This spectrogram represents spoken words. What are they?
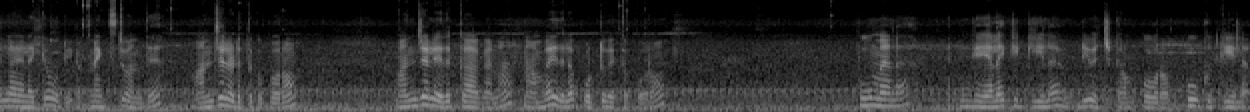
எல்லா இலைக்கும் ஒட்டிட்டோம். நெக்ஸ்ட் வந்து மஞ்சள் எடுத்துக்க போகிறோம் மஞ்சள் எதுக்காகனா நம்ம இதில் பொட்டு வைக்க போகிறோம் பூ மேலே இங்கே இலைக்கு கீழே இப்படி வச்சுக்கிறோம் போகிறோம் பூக்கு கீழே.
